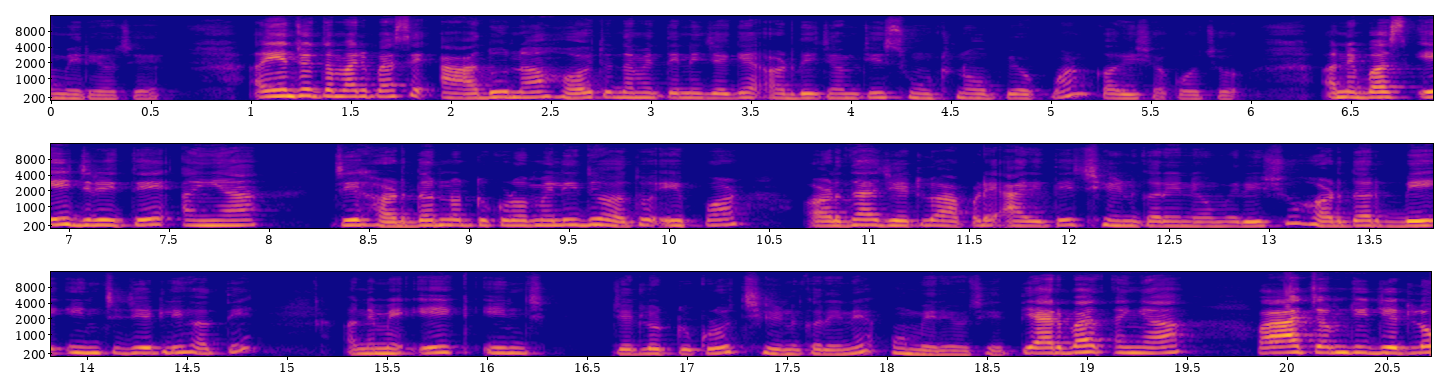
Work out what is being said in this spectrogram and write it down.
ઉમેર્યો છે. અહીંયા જો તમારી પાસે આદુ ન હોય તો તમે તેની જગ્યાએ અડધી ચમચી સૂંઠનો ઉપયોગ પણ કરી શકો છો. અને બસ એ જ રીતે અહીંયા જે હળદરનો ટુકડો મેં લીધો હતો એ પણ અડધા જેટલો આપણે આ રીતે છીણ કરીને ઉમેરીશું. હળદર બે ઇંચ જેટલી હતી અને મેં એક ઇંચ જેટલો ટુકડો છીણ કરીને ઉમેર્યો છે. ત્યારબાદ અહીંયા પાંચ ચમચી જેટલો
